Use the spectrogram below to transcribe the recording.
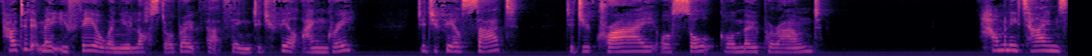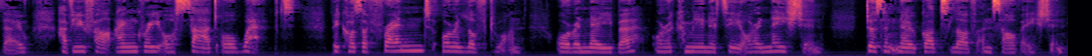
How did it make you feel when you lost or broke that thing? Did you feel angry? Did you feel sad? Did you cry or sulk or mope around? How many times, though, have you felt angry or sad or wept because a friend or a loved one or a neighbour or a community or a nation doesn't know God's love and salvation?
